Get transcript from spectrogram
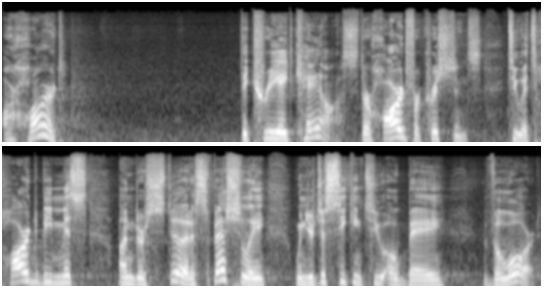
are hard. They create chaos. They're hard for Christians too. It's hard to be misunderstood, especially when you're just seeking to obey the Lord.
